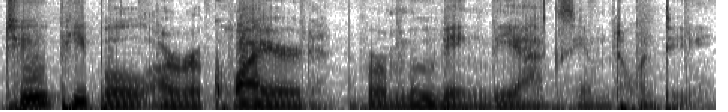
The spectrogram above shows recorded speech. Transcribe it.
Two people are required for moving the Axiom 20.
